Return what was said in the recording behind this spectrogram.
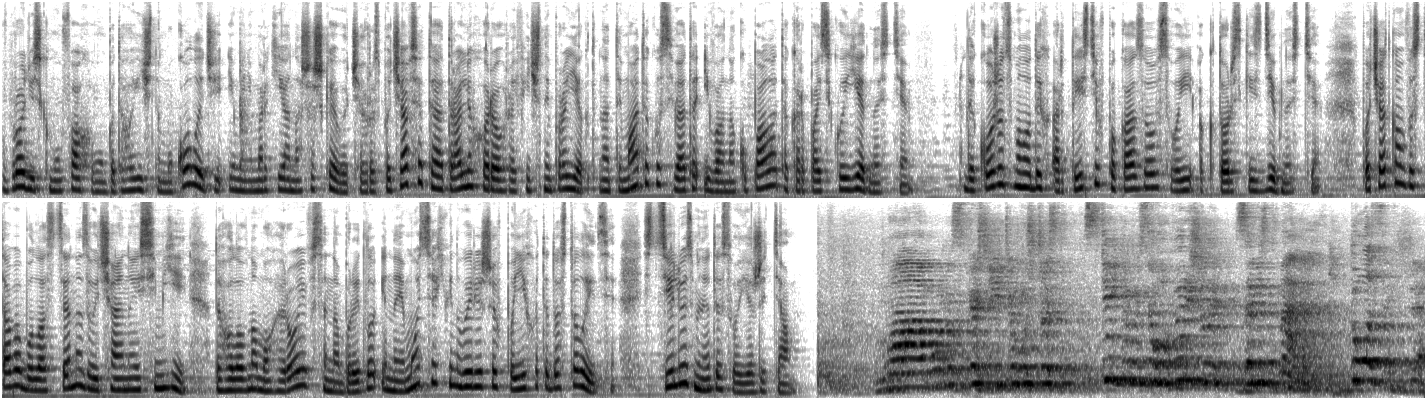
В Бродівському фаховому педагогічному коледжі імені Маркіяна Шашкевича розпочався театрально-хореографічний проєкт на тематику свята Івана Купала та Карпатської єдності. Де кожен з молодих артистів показував свої акторські здібності. Початком вистави була сцена звичайної сім'ї, де головному герою все набридло, і на емоціях він вирішив поїхати до столиці з цілею змінити своє життя. Мамо, скажіть йому щось, скільки ви всього вирішили замість мене? Досить вже!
